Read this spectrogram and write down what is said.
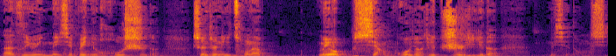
来自于你那些被你忽视的，甚至你从来没有想过要去质疑的那些东西。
